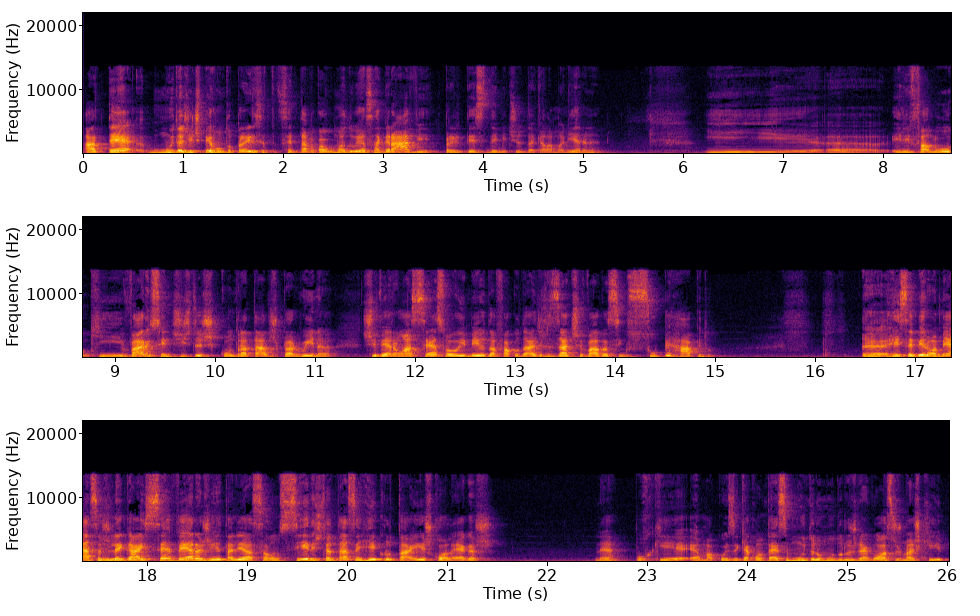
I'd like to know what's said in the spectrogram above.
Até muita gente perguntou para ele se, ele estava com alguma doença grave para ele ter se demitido daquela maneira, né? E uh, ele falou que vários cientistas contratados para Rina tiveram acesso ao e-mail da faculdade desativado assim super rápido. Uh, receberam ameaças legais severas de retaliação se eles tentassem recrutar ex-colegas, né? Porque é uma coisa que acontece muito no mundo dos negócios, mas que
